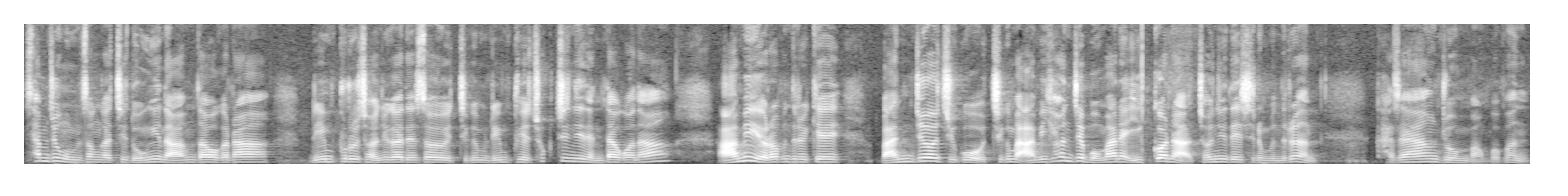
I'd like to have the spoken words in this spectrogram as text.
삼중 음성같이 농이 나온다거나 림프로 전이가 돼서 지금 림프에 촉진이 된다거나 암이 여러분들에게 만져지고 지금 암이 현재 몸 안에 있거나 전이되시는 분들은 가장 좋은 방법은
